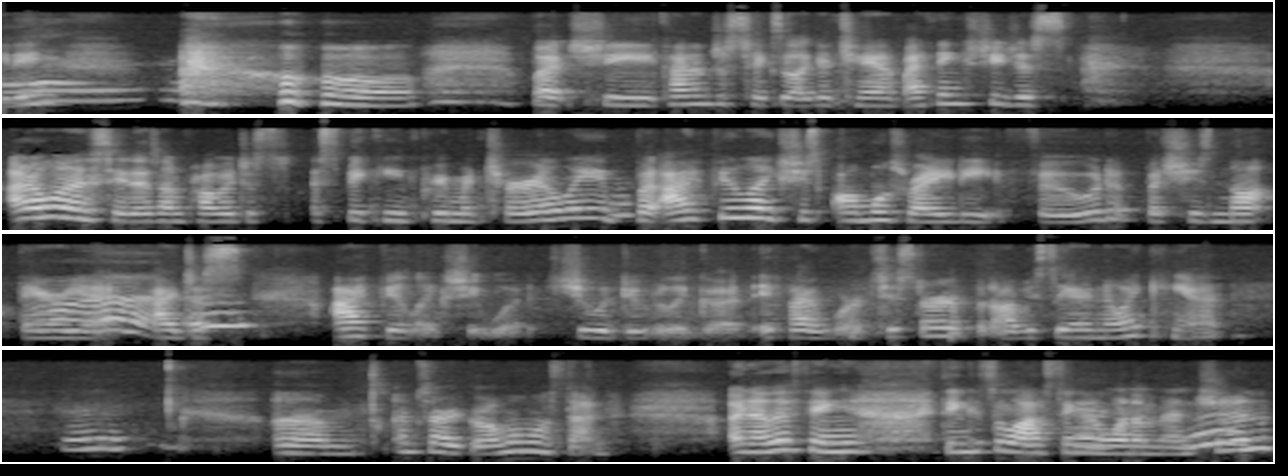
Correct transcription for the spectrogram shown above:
eating? but she kind of just takes it like a champ. I think she just... I don't want to say this, I'm probably just speaking prematurely, but I feel like she's almost ready to eat food, but she's not there yet. I just, I feel like she would. She would do really good if I were to start, but obviously I know I can't. Um, I'm sorry, girl. I'm almost done. Another thing, I think it's the last thing I want to mention.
